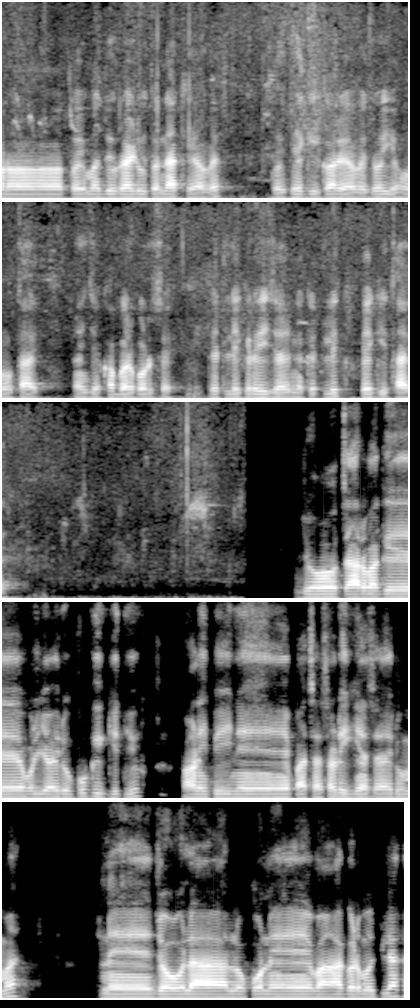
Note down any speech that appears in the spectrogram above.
પણ તોય મજૂર રાડ્યું તો નાખે હવે. તોય ભેગી કરે હવે, જોઈએ શું થાય. અહીં જે ખબર પડશે, કેટલીક રહી જાય ને કેટલીક ભેગી થાય. જો ચાર વાગે ઓલી આયરું પૂગી ગયું પાણી પીને પાછા સડી ગયા છે આયરુંમાં. ને જો ઓલા લોકોને વા આગળ મોકલ્યા,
